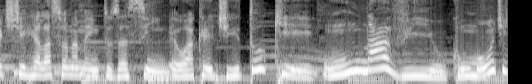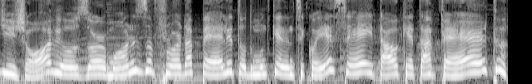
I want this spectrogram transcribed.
Parte de relacionamentos, assim, eu acredito que um navio com um monte de jovem, os hormônios a flor da pele, todo mundo querendo se conhecer e tal, quer estar perto.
